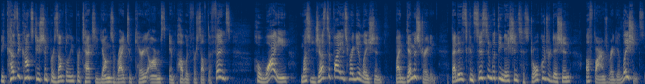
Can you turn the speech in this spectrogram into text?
Because the Constitution presumptively protects Young's right to carry arms in public for self defense, Hawaii must justify its regulation by demonstrating that it is consistent with the nation's historical tradition of firearms regulations.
